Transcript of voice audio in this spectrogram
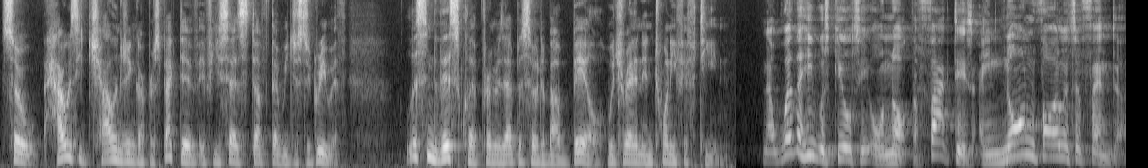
So, how is he challenging our perspective if he says stuff that we just agree with? Listen to this clip from his episode about bail, which ran in 2015. Now, whether he was guilty or not, the fact is a non violent offender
